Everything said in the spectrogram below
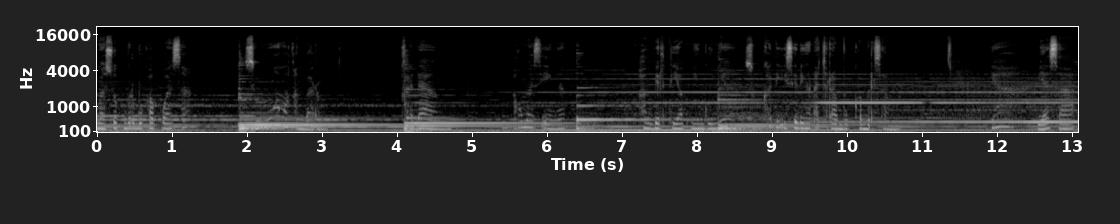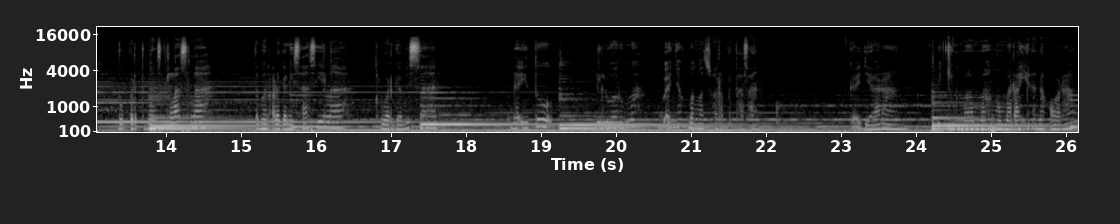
masuk berbuka puasa, semua makan bareng. Kadang hampir tiap minggunya suka diisi dengan acara buka bersama. Ya, biasa, buk berteman sekelas lah, teman organisasi lah, keluarga besar. Udah itu, di luar rumah banyak banget suara petasan. Gak jarang, bikin mama ngemarahin anak orang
